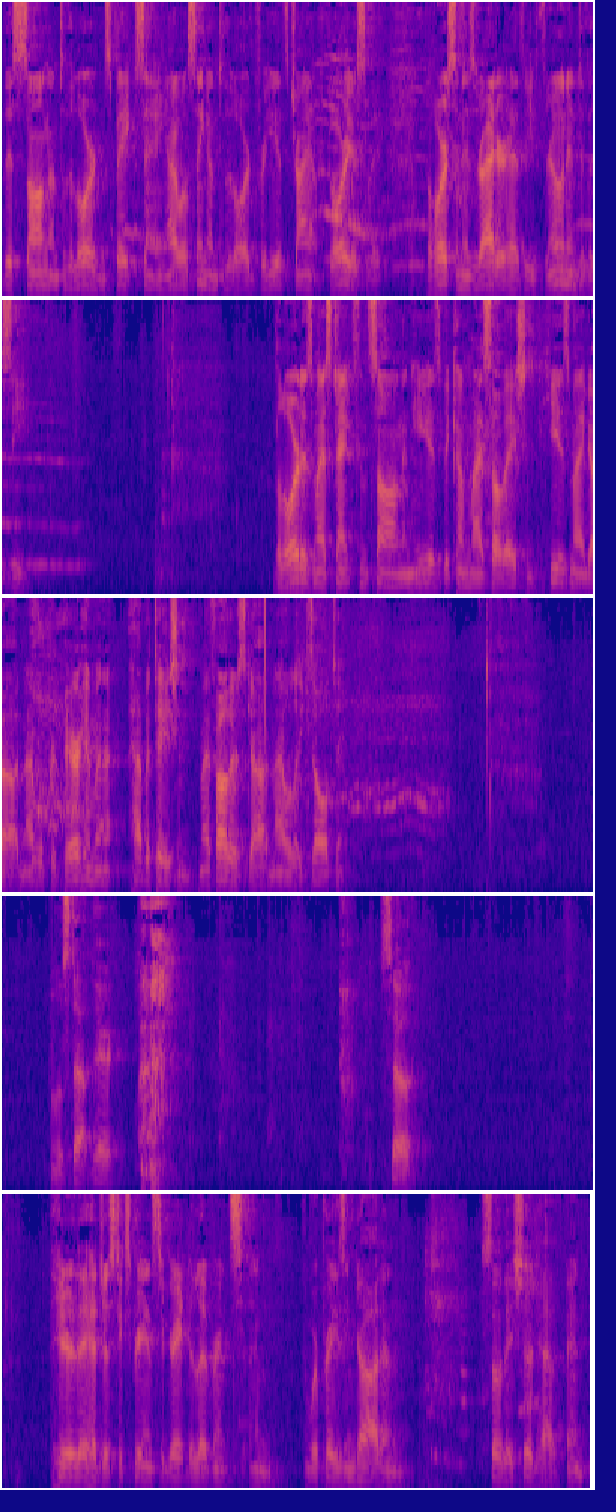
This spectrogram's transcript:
this song unto the Lord, and spake, saying, I will sing unto the Lord, for he hath triumphed gloriously. The horse and his rider hath he thrown into the sea. The Lord is my strength and song, and he is become my salvation. He is my God, and I will prepare him an habitation, my father's God, and I will exalt him. We'll stop there. so, here they had just experienced a great deliverance, and were praising God, and so they should have been.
